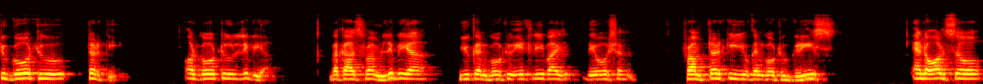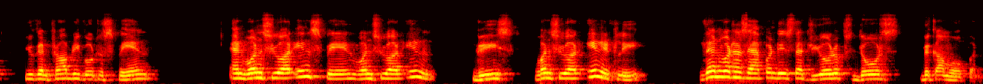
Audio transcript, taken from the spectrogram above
to go to turkey or go to libya. Because from libya you can go to italy by the ocean. From Turkey, you can go to Greece, and also you can probably go to Spain. And once you are in Spain, once you are in Greece, once you are in Italy, then what has happened is that Europe's doors become open.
